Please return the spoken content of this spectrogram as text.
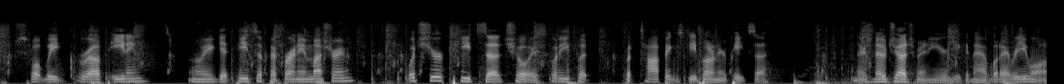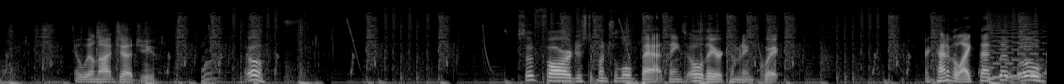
Is what we grew up eating when we get pizza, pepperoni and mushroom. What's your pizza choice? What do you put, what toppings do you put on your pizza? There's no judgment here. You can have whatever you want. It will not judge you. Oh, so far, just a bunch of little bat things. Oh, they are coming in quick. I kind of like that, though. Oh,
